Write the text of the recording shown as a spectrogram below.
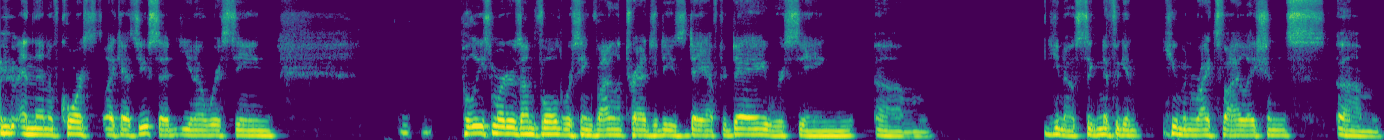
and then, of course, like as you said, you know, we're seeing police murders unfold. We're seeing violent tragedies day after day. We're seeing, um, you know, significant human rights violations. Um,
